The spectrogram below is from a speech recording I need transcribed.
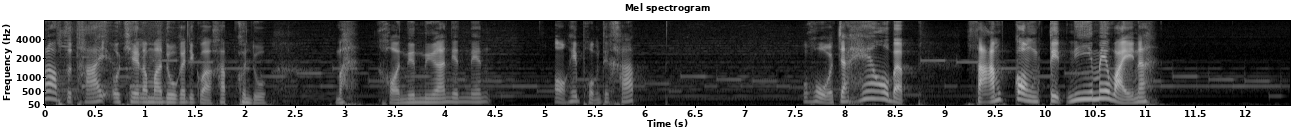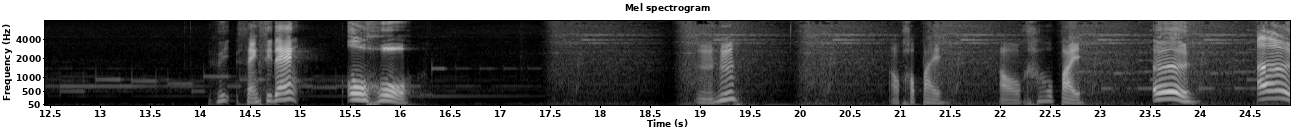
รอบสุดท้าย โอเค เรามาดูกันดีกว่าครับ คนดู มา ขอเนื้อเนื้อเน้นเน้นออกให้ผมเถอะครับ โอ้โห จะแห้วแบบสามกล่องติดนี่ไม่ไหวนะ เฮ้ย แสงสีแดง โอ้โห อือฮึเอาเข้าไป เอาเข้าไป เออ เออ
